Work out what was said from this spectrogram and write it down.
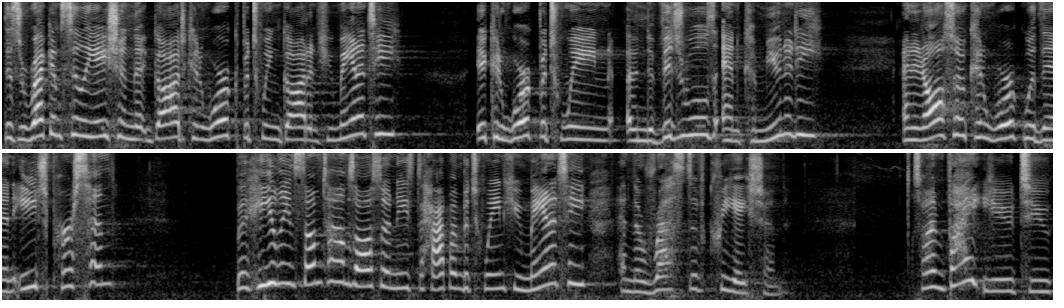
This reconciliation that God can work between God and humanity, it can work between individuals and community, and it also can work within each person. But healing sometimes also needs to happen between humanity and the rest of creation. So I invite you to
